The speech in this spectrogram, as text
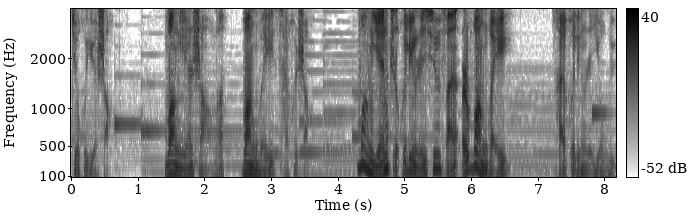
就会越少；妄言少了，妄为才会少。妄言只会令人心烦，而妄为才会令人忧虑。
